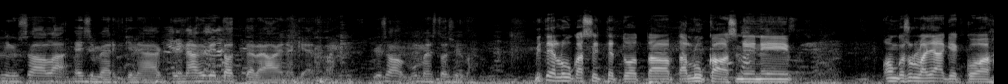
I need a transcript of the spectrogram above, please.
niinku saa olla esimerkkinä ja kyllä nämä hyvin tottelee ainakin. Että kyllä se on mun mielestä tosi hyvä. Miten Lukas sitten, tuota, tai Lukas, niin, niin onko sulla jääkiekkoa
